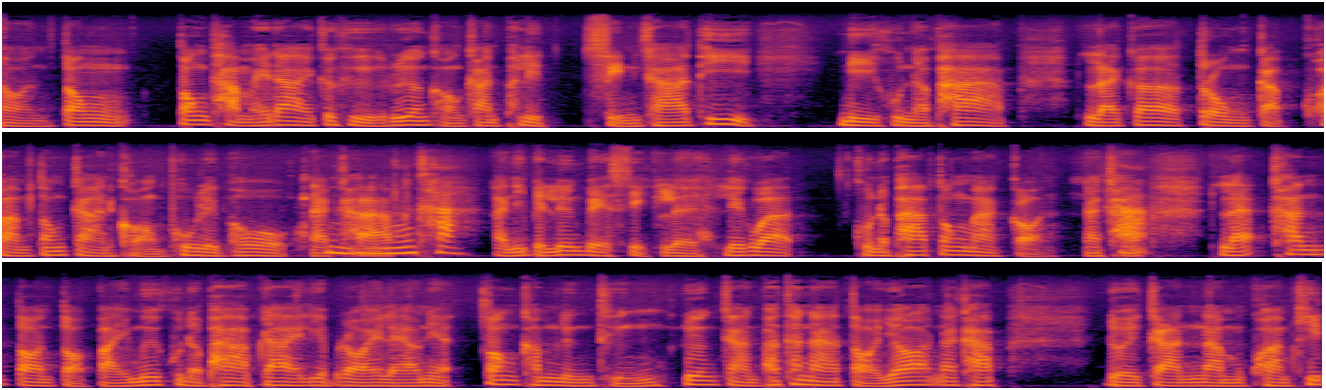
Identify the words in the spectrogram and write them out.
นอนต้องต้องทำให้ได้ก็คือเรื่องของการผลิตสินค้าที่มีคุณภาพ และก็ตรงกับความต้องการของผู้บริโภคนะครับอืมค่ะอันนี้เป็นเรื่องเบสิกเลย เรียกว่าคุณภาพต้องมาก่อนนะครับค่ะและขั้นตอนต่อไปเมื่อคุณภาพได้เรียบร้อยแล้วเนี่ยต้องคำนึงถึงเรื่องการพัฒนาต่อยอดนะครับ โดยการนำความคิด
